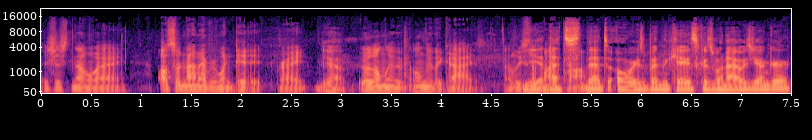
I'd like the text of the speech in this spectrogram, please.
It's just no way. Also, not everyone did it, right? Yeah. It was only only the guys, at least Yeah, my that's prom. that's always been the case because when I was younger,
